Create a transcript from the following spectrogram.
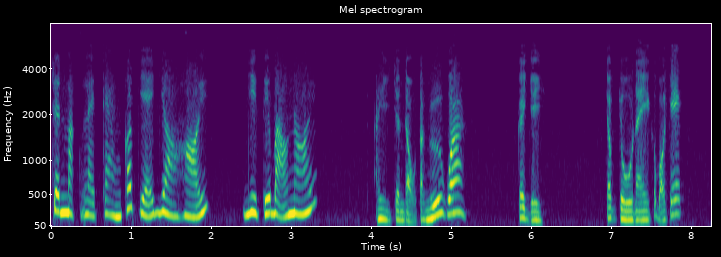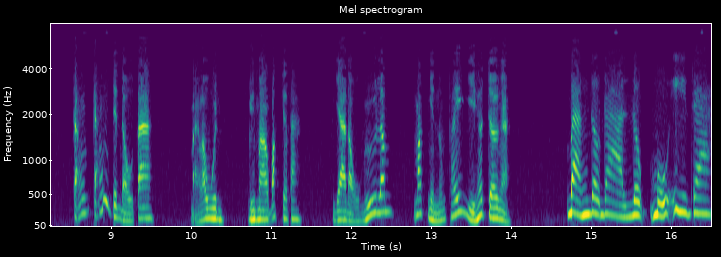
trên mặt lại càng có vẻ dò hỏi. Di Tiểu Bảo nói. Ây, trên đầu ta ngứa quá. Cái gì? Trong chùa này có bỏ chét, trắng trắng trên đầu ta. Bạn Lão Huynh, đi mau bắt cho ta. Da đầu ngứa lắm, mắt nhìn không thấy gì hết trơn à. Bạn đầu đà lục mũ y ra,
